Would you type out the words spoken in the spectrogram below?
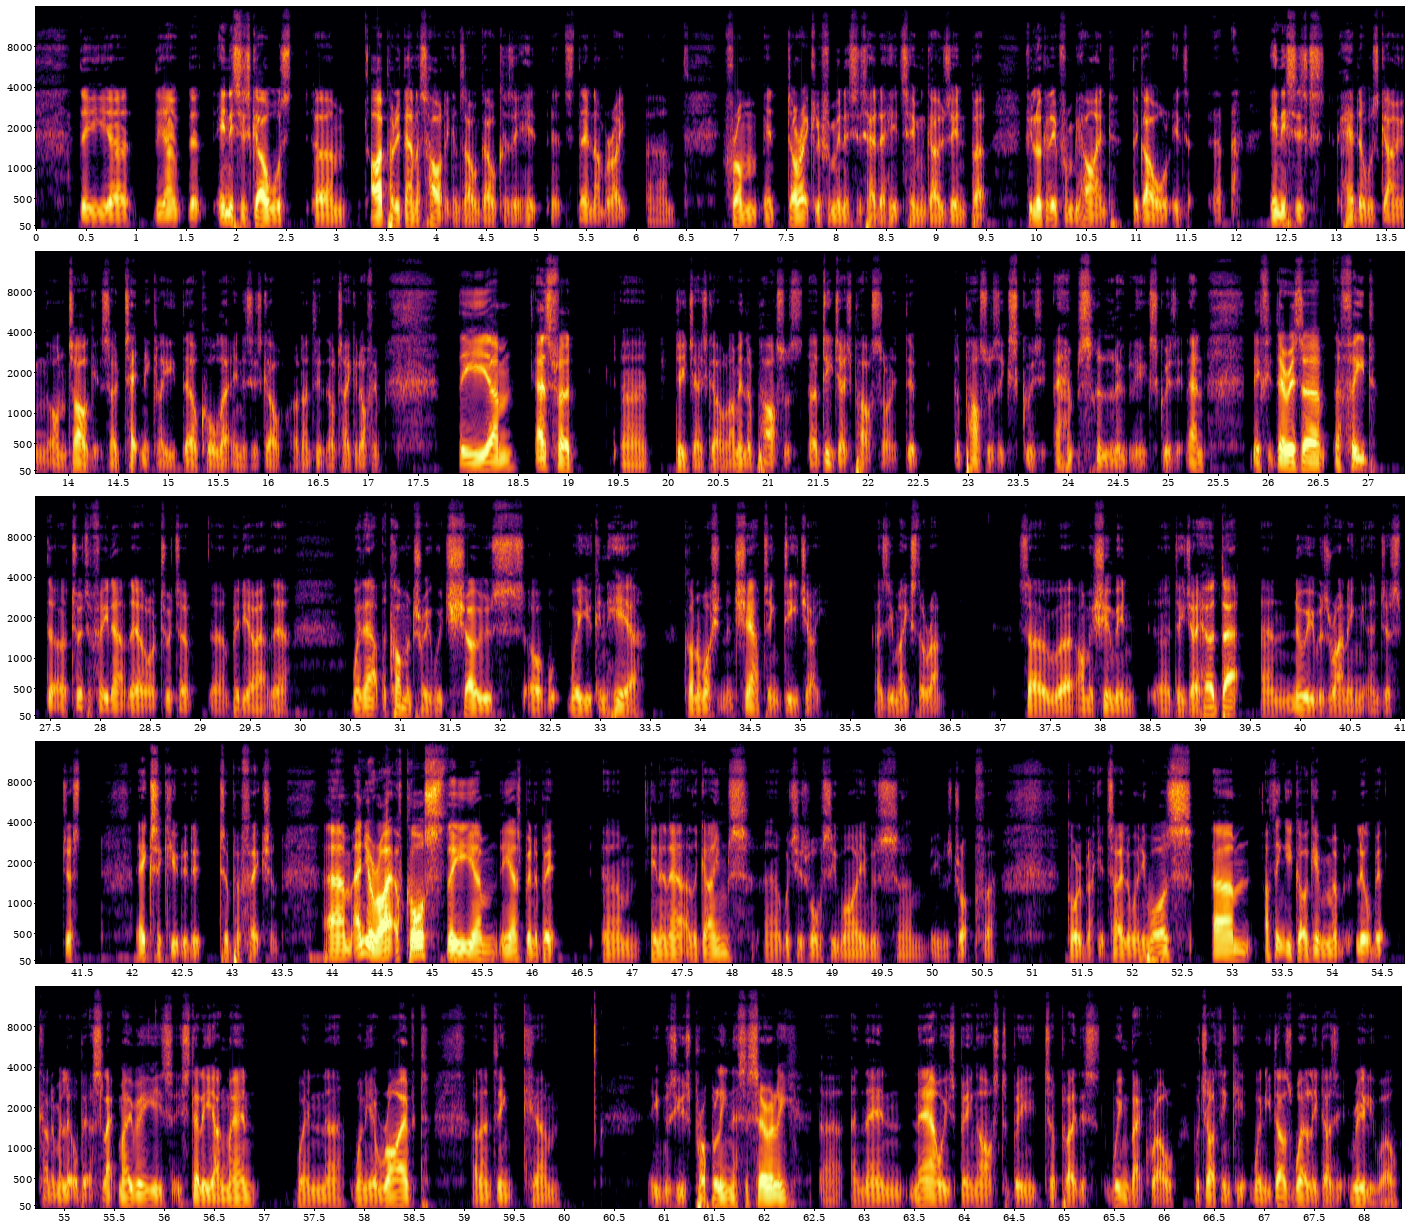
the uh, the, uh, the Inniss's goal was um, I put it down as Hartigan's own goal because it hit it's their number eight. Um, from it, directly from Inniss's header hits him and goes in. But if you look at it from behind the goal, it's uh, Inniss's header was going on target, so technically they'll call that Inniss's goal. I don't think they'll take it off him. The um, as for uh, DJ's goal, I mean the pass was uh, DJ's pass. Sorry, the the pass was exquisite, absolutely exquisite. And if there is a, a feed, a Twitter feed out there or a Twitter uh, video out there without the commentary, which shows or where you can hear Conor Washington shouting DJ as he makes the run. So uh, I'm assuming uh, DJ heard that and knew he was running and just just executed it to perfection. Um, and you're right, of course, the um, he has been a bit um, in and out of the games, uh, which is obviously why he was um, he was dropped for Corey Blackett Tyler when he was. Um, I think you've got to give him a little bit, cut him a little bit of slack. Maybe he's, he's still a young man. When uh, when he arrived, I don't think um, he was used properly necessarily. Uh, and then now he's being asked to be to play this wingback role, which I think it, when he does well, he does it really well.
